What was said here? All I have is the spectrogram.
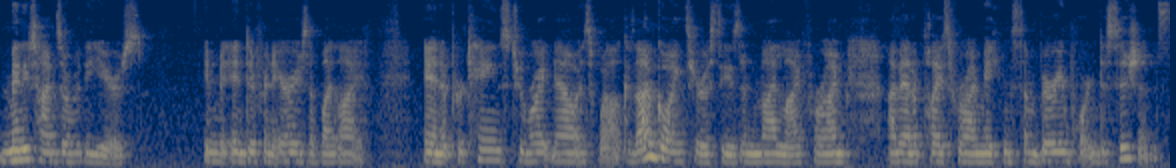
many times over the years in, in different areas of my life and it pertains to right now as well because I'm going through a season in my life where I'm I'm at a place where I'm making some very important decisions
